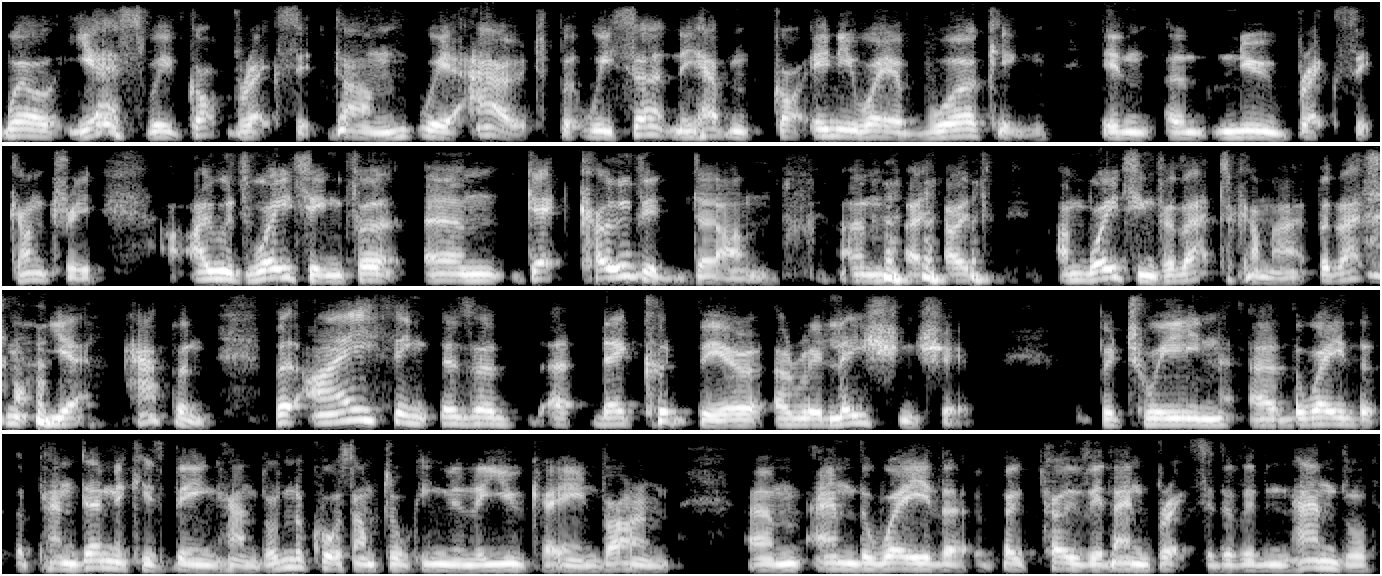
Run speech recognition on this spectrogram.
Well, yes, we've got Brexit done. We're out, but we certainly haven't got any way of working in a new Brexit country. I was waiting for um, get COVID done. Um, I, am waiting for that to come out, but that's not yet happened. But I think there's a, a there could be a, a relationship between uh, the way that the pandemic is being handled, and of course, I'm talking in a UK environment, um, and the way that both COVID and Brexit have been handled,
